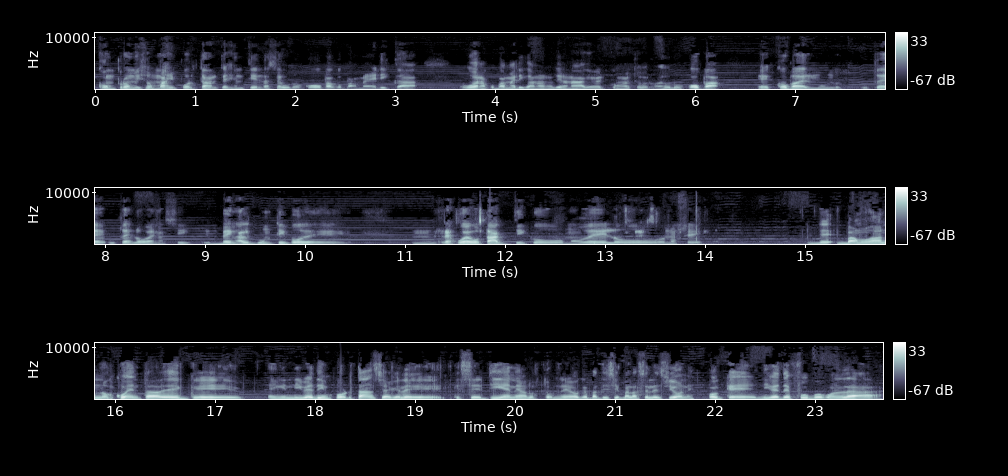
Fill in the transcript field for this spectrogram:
compromisos más importantes, entiendas Eurocopa, Copa América, bueno, Copa América no, no tiene nada que ver con esto, pero Eurocopa, eh, Copa del Mundo, ¿Ustedes, ¿ustedes lo ven así? ¿Ven algún tipo de mm, rejuego táctico, modelo, no sé? vamos a darnos cuenta de que en el nivel de importancia que, le, que se tiene a los torneos que participan las selecciones, porque el nivel de fútbol con la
